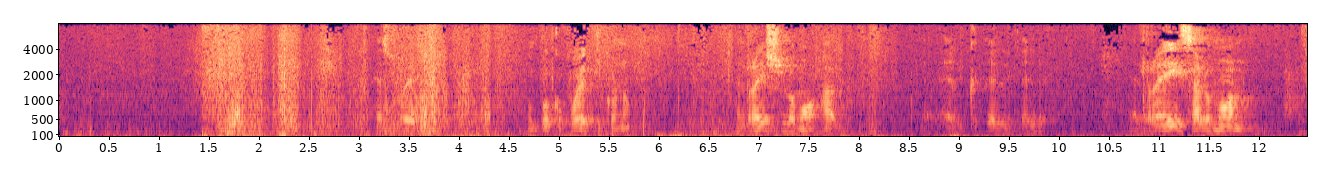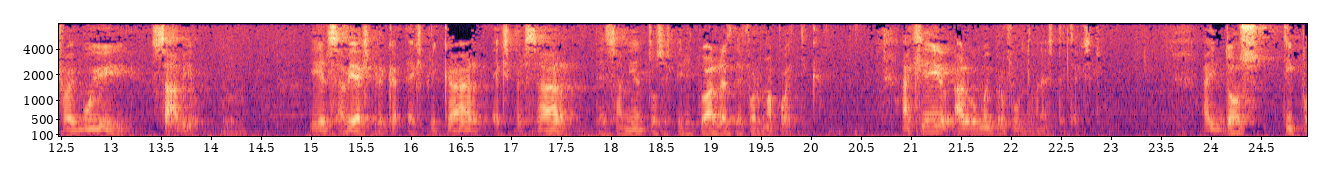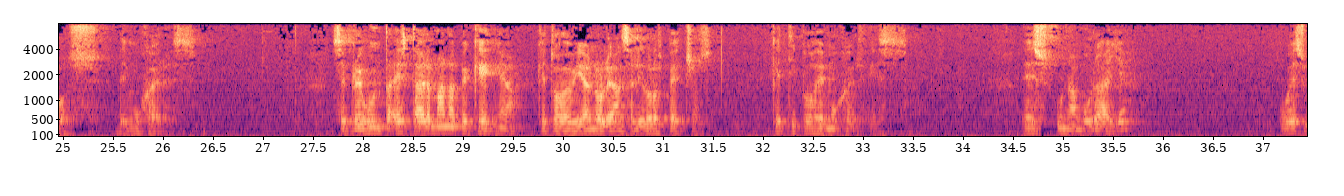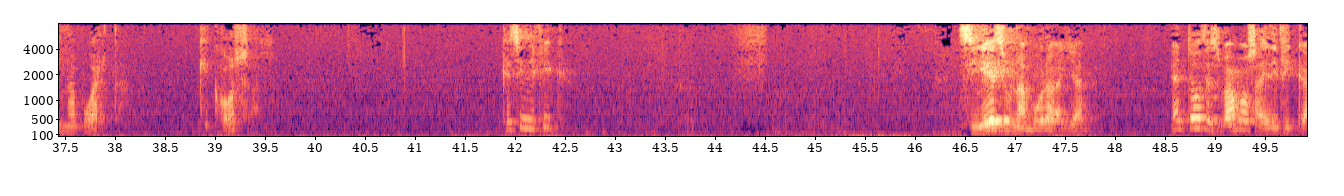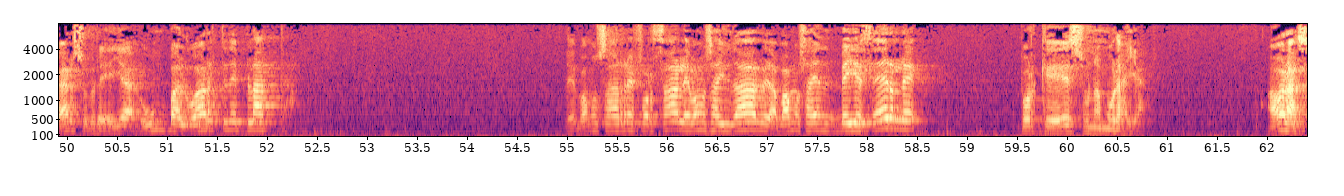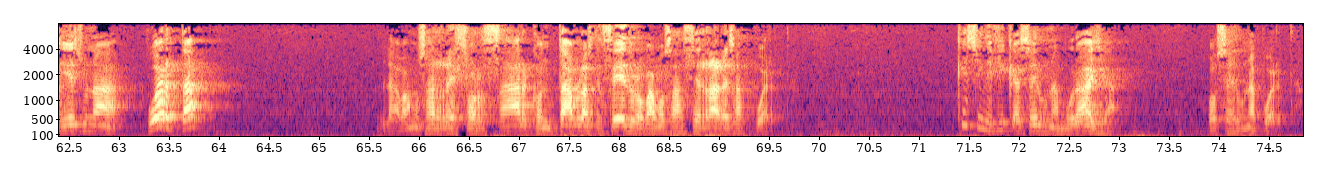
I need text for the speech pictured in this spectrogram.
Eso es poco poético, ¿no? El rey Shlomo, el, rey Salomón fue muy sabio y él sabía explicar, expresar pensamientos espirituales de forma poética. Aquí hay algo muy profundo en este texto. Hay dos tipos de mujeres. Se pregunta, esta hermana pequeña, que todavía no le han salido los pechos, ¿qué tipo de mujer es? ¿Es una muralla o es una puerta? ¿Qué cosas? ¿Qué significa? Si es una muralla, entonces vamos a edificar sobre ella un baluarte de plata. Le vamos a reforzar, le vamos a ayudar, vamos a embellecerle, porque es una muralla. Ahora, si es una puerta, la vamos a reforzar con tablas de cedro, vamos a cerrar esa puerta. ¿Qué significa ser una muralla o ser una puerta?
